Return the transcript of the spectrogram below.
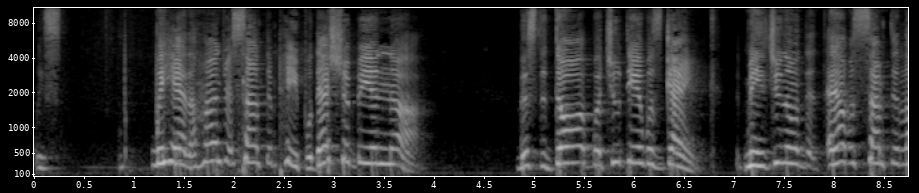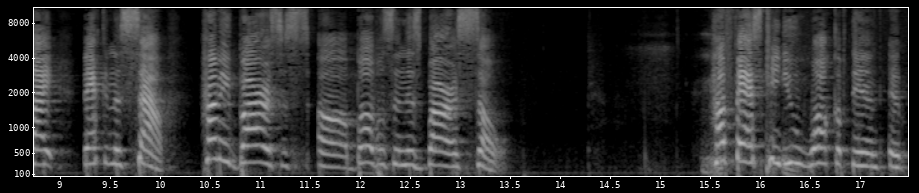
we, we had a hundred something people. That should be enough. Mr. Dog, what you did was gank. It means, you know, that, that was something like back in the South. How many bars, uh, bubbles in this bar is sold? How fast can you walk up the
